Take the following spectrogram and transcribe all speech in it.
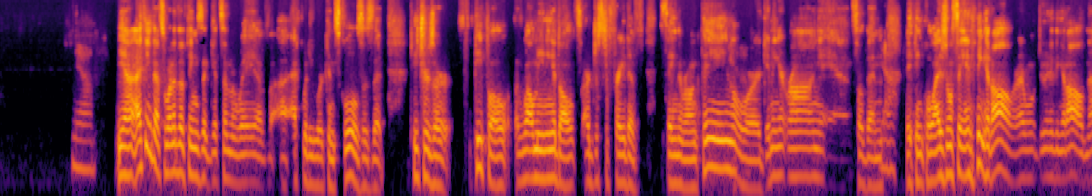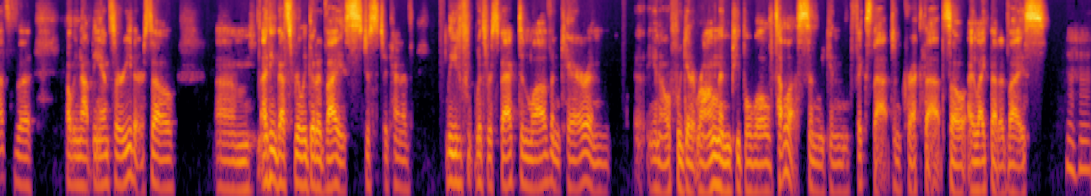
Yeah. Yeah, I think that's one of the things that gets in the way of uh, equity work in schools is that teachers are people, well meaning adults, are just afraid of saying the wrong thing or getting it wrong. And so then yeah. they think, well, I just won't say anything at all or I won't do anything at all. And that's the probably not the answer either. So um, I think that's really good advice just to kind of lead with respect and love and care and you know, if we get it wrong, then people will tell us and we can fix that and correct that. So I like that advice. Mm-hmm.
